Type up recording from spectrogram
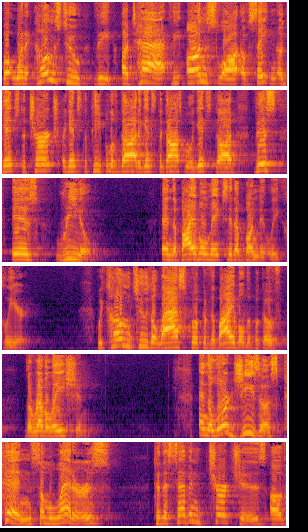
But when it comes to the attack, the onslaught of Satan against the church, against the people of God, against the gospel, against God, this is real. And the Bible makes it abundantly clear. We come to the last book of the Bible, the book of the Revelation. And the Lord Jesus pens some letters to the seven churches of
